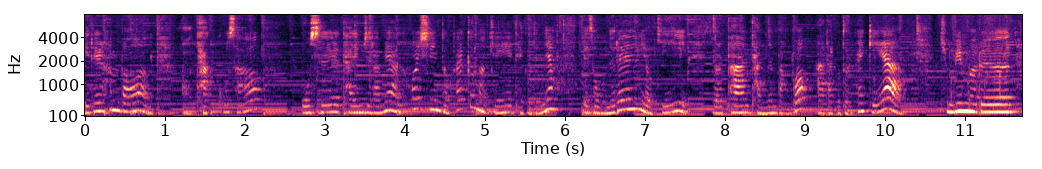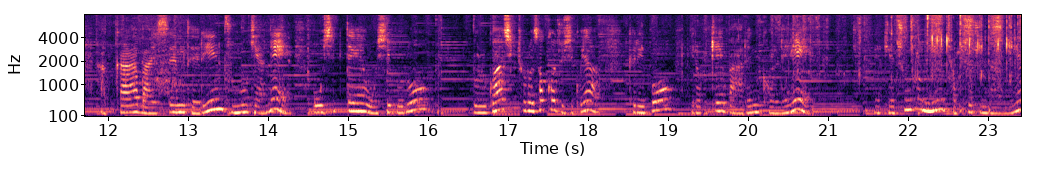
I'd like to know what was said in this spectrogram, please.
여기를 한번 어, 닦고서 옷을 다림질하면 훨씬 더 깔끔하게 되거든요. 그래서 오늘은 여기 열판 닦는 방법 알아보도록 할게요. 준비물은 아까 말씀드린 분무기 안에 50대 50으로 물과 식초를 섞어 주시고요. 그리고 이렇게 마른 걸레에 이렇게 충분히 적셔준 다음에요.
